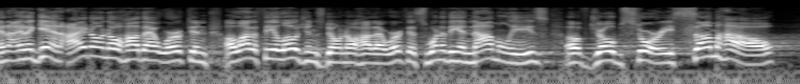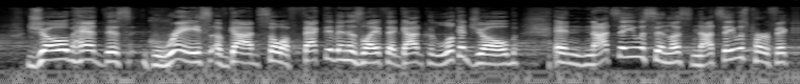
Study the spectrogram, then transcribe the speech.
And, and again, I don't know how that worked, and a lot of theologians don't know how that worked. That's one of the anomalies of Job's story. Somehow, Job had this grace of God so effective in his life that God could look at Job and not say he was sinless, not say he was perfect,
